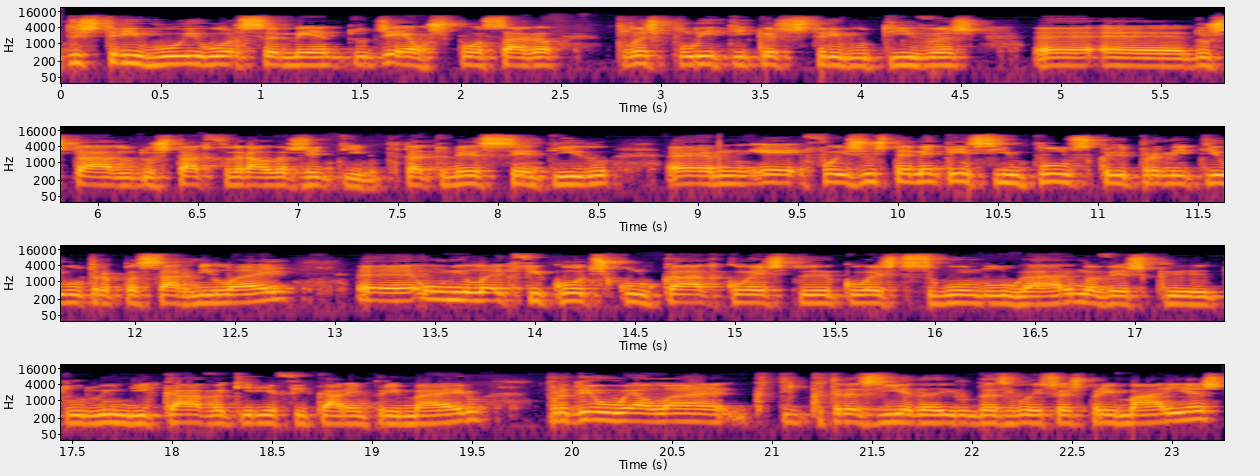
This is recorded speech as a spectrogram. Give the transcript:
distribui o orçamento, é o responsável pelas políticas distributivas uh, do Estado, do Estado Federal Argentino. Portanto, nesse sentido, um, é, foi justamente esse impulso que lhe permitiu ultrapassar Milei, uh, um Milei que ficou descolocado com este, com este segundo lugar, uma vez que tudo indicava que iria ficar em primeiro, perdeu o elan que, que trazia das eleições primárias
